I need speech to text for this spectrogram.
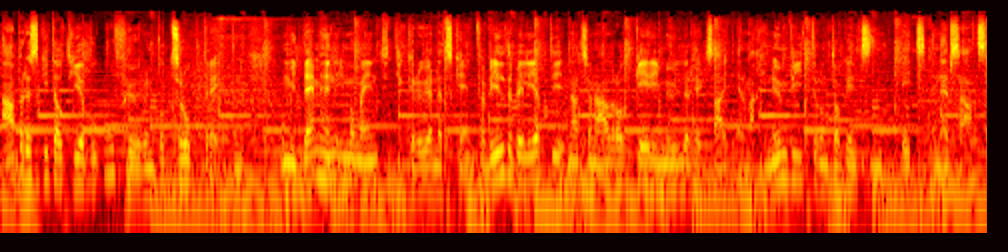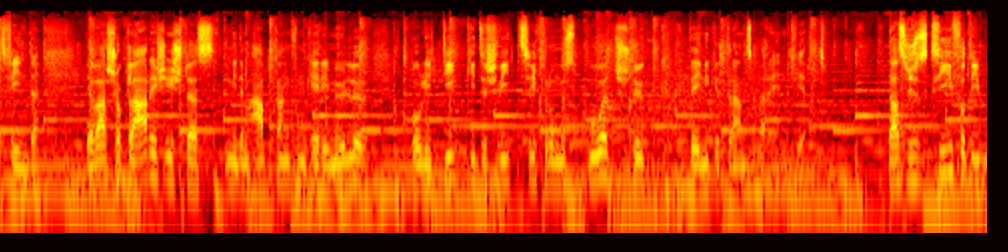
aber es gibt auch die, die aufhören, die zurücktreten. Und mit dem haben im Moment die Grünen zu kämpfen. Weil der beliebte Nationalrat Geri Müller hat gesagt, er mache nicht mehr weiter und da gilt es jetzt einen Ersatz zu finden. Ja, was schon klar ist, ist, dass mit dem Abgang von Geri Müller die Politik in der Schweiz sicher um ein gutes Stück weniger transparent wird. Das war es von deinem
